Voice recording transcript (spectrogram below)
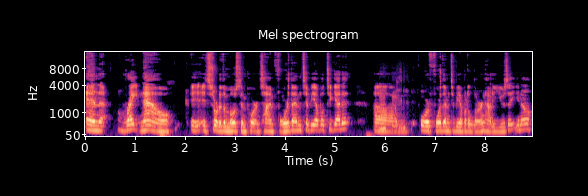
And right now, it's sort of the most important time for them to be able to get it um, mm-hmm. or for them to be able to learn how to use it, you know?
